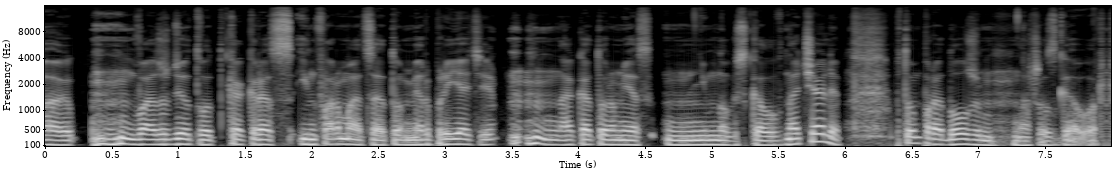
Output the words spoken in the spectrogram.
Э, Вас ждет вот как раз информация о том мероприятии, о котором я немного сказал в начале. Потом продолжим наш разговор.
